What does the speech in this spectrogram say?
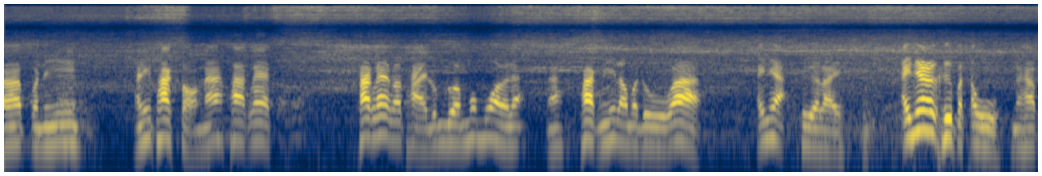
ครับวันนี้อันนี้ภาคสองนะ ภาคแรก ภาคแรกเราถ่ายรวมๆมั่วๆไปแล้วนะภาคนี้เรามาดูว่า ไอเนี้ยคืออะไร ไอเนี้ยก็คือประตูนะครับ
